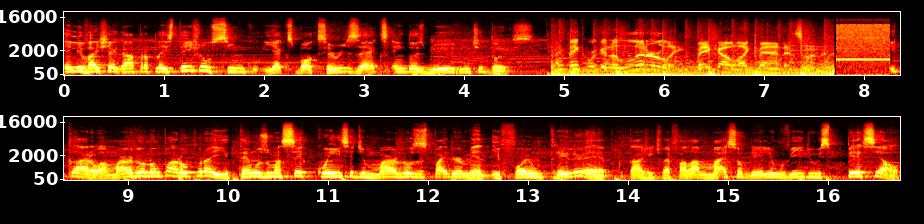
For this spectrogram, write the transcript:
Ele vai chegar para PlayStation 5 e Xbox Series X em 2022. I think we're gonna literally make out like bandits on it. E claro, a Marvel não parou por aí, temos uma sequência de Marvel's Spider-Man e foi um trailer épico, tá? A gente vai falar mais sobre ele em um vídeo especial.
